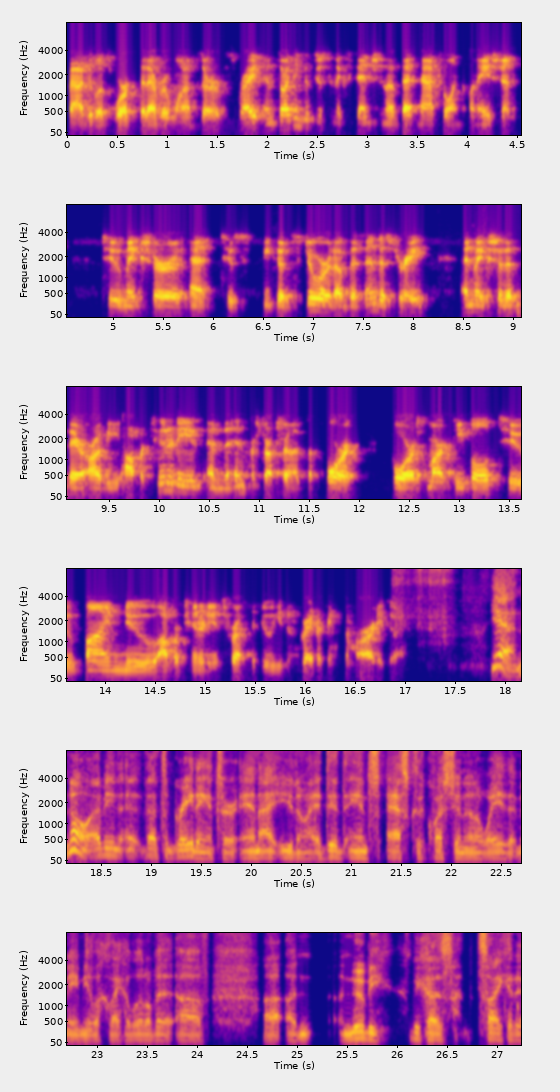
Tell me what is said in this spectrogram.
fabulous work that everyone observes, right? And so I think it's just an extension of that natural inclination to make sure and to be good steward of this industry and make sure that there are the opportunities and the infrastructure and the support for smart people to find new opportunities for us to do even greater things than we're already doing. Yeah, no, I mean uh, that's a great answer, and I, you know, I did ans- ask the question in a way that made me look like a little bit of uh, a, a, newbie because so I could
